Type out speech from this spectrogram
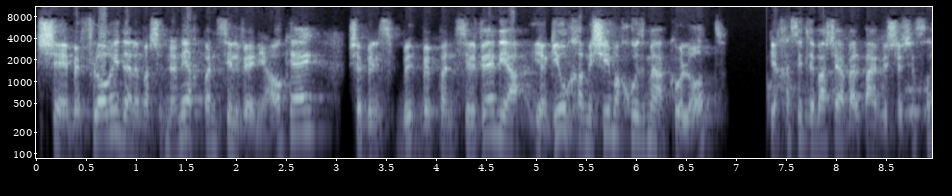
שבפלורידה, למשל, נניח פנסילבניה, אוקיי? שבפנסילבניה יגיעו 50% מהקולות, יחסית למה שהיה ב-2016,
